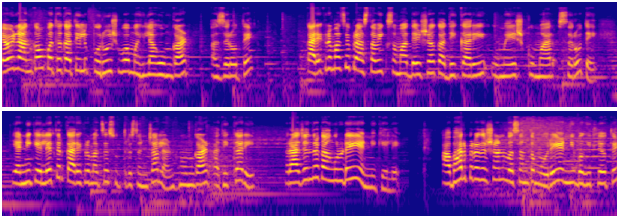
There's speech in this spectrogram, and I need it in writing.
यावेळी नांदगाव पथकातील पुरुष व महिला होमगार्ड हजर होते. कार्यक्रमाचे प्रास्ताविक समादेशक अधिकारी उमेश कुमार सरोते यांनी केले तर कार्यक्रमाचे सूत्रसंचालन होमगार्ड अधिकारी राजेंद्र कांगुर्डे यांनी केले. आभार प्रदर्शन वसंत मोरे यांनी बघितले होते.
